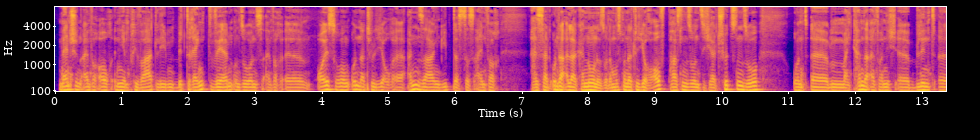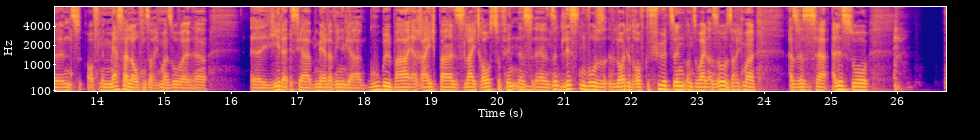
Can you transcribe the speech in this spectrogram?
Menschen einfach auch in ihrem Privatleben bedrängt werden und so und es einfach äh, Äußerungen und natürlich auch äh, Ansagen gibt, dass das einfach, das ist halt unter aller Kanone so. Da muss man natürlich auch aufpassen so und sich halt schützen so. Und ähm, man kann da einfach nicht äh, blind äh, ins, auf einem Messer laufen, sag ich mal so, weil äh, äh, jeder ist ja mehr oder weniger googlebar, erreichbar, es ist leicht rauszufinden, es äh, sind Listen, wo Leute drauf geführt sind und so weiter. Also so, sag ich mal, also das ist ja alles so,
